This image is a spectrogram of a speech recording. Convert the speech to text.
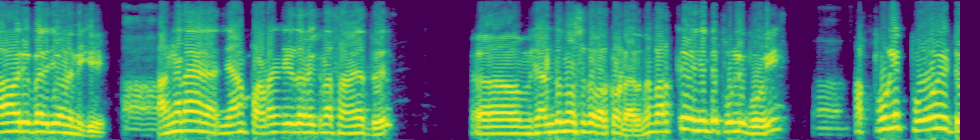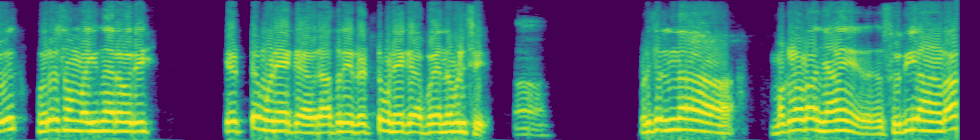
ആ, ഒരു പരിചയമാണ് എനിക്ക്. അങ്ങനെ ഞാൻ പടം ചെയ്തെടുക്കുന്ന സമയത്ത് രണ്ടു ദിവസത്തെ വർക്ക് ഉണ്ടായിരുന്നു. വർക്ക് കഴിഞ്ഞിട്ട് പുള്ളി പോയി. ആ. പുള്ളി പോയിട്ട് ഒരു ദിവസം വൈകുന്നേരം ഒരു എട്ട് മണിയൊക്കെ രാത്രി എട്ട് മണിയൊക്കെ ആയപ്പോ എന്നെ വിളിച്ച്. വിളിച്ചിരുന്ന മക്കളോടാ ഞാൻ സുരിയാണടാ.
